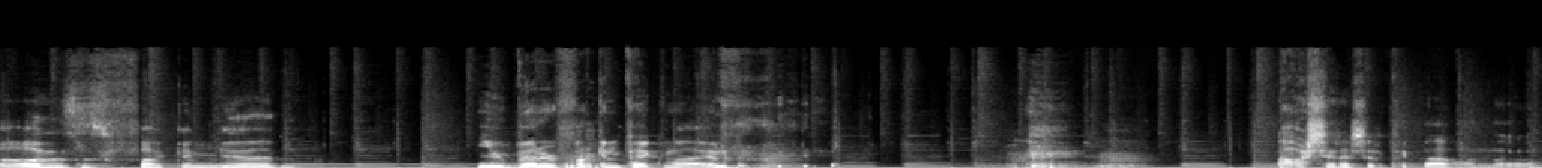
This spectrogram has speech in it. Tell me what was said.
oh, this is fucking good. You better fucking pick mine. oh shit, I should have picked that one though.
